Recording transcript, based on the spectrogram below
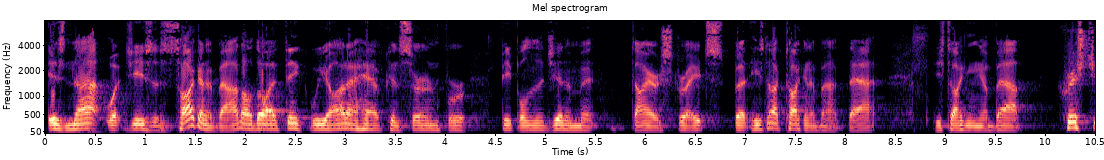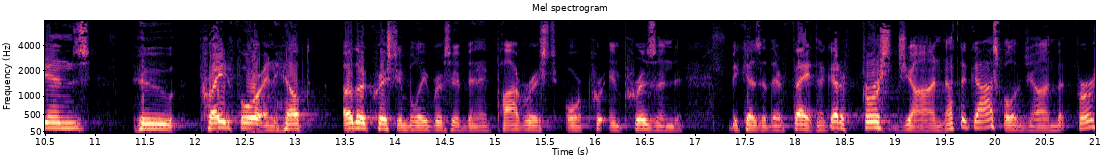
is not what Jesus is talking about, although I think we ought to have concern for people in legitimate dire straits, but he's not talking about that. He's talking about Christians who prayed for and helped other Christian believers who had been impoverished or imprisoned because of their faith. Now go to 1 John, not the Gospel of John, but 1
